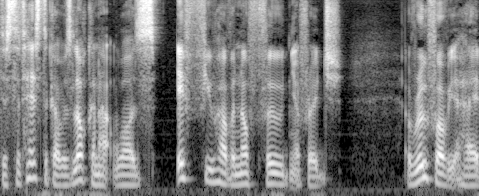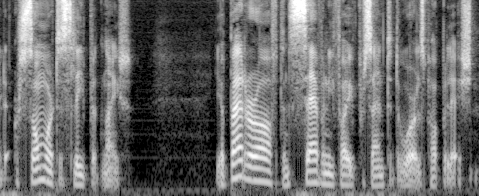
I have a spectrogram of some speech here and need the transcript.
the statistic I was looking at was if you have enough food in your fridge, a roof over your head, or somewhere to sleep at night, you're better off than 75% of the world's population.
